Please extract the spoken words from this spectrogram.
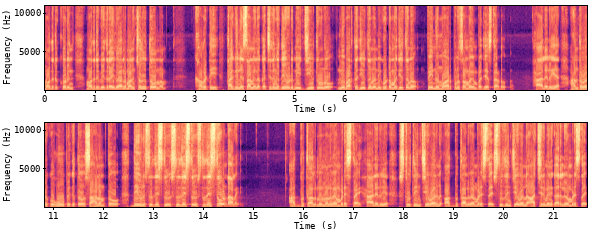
మొదటి కోరింది మొదటి పేరు ఐదు వారిలో మనం చదువుతూ ఉన్నాం. కాబట్టి తగిన సమయంలో ఖచ్చితంగా దేవుడు నీ జీవితంలో నీ భర్త జీవితంలో నీ కుటుంబ జీవితంలో పెను మార్పులు సంభవింపజేస్తాడు. హాలెలుయ. అంతవరకు ఓపికతో సహనంతో దేవుని స్థుతిస్తూ స్థుతిస్తూ స్థుతిస్తూ ఉండాలి. అద్భుతాలు మిమ్మల్ని వెంబడిస్తాయి. హాలెలుయ. స్థుతించే వారిని అద్భుతాలు వెంబడిస్తాయి. స్థుతించే వారిని ఆశ్చర్యమైన కార్యాలు వెంబడిస్తాయి.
